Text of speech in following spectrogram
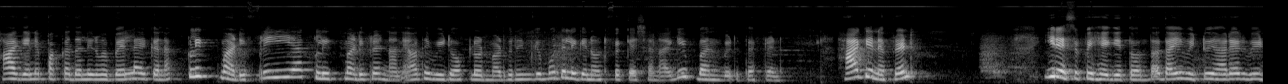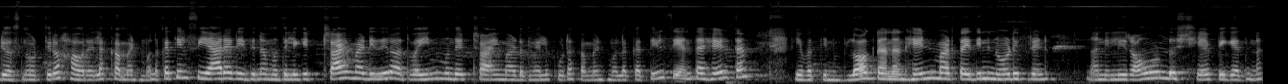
ಹಾಗೆಯೇ ಪಕ್ಕದಲ್ಲಿರುವ ಬೆಲ್ಲೈಕನ್ನ ಕ್ಲಿಕ್ ಮಾಡಿ ಫ್ರೀಯಾಗಿ ಕ್ಲಿಕ್ ಮಾಡಿ ಫ್ರೆಂಡ್ ನಾನು ಯಾವುದೇ ವೀಡಿಯೋ ಅಪ್ಲೋಡ್ ಮಾಡಿದ್ರು ನಿಮಗೆ ಮೊದಲಿಗೆ ನೋಟಿಫಿಕೇಷನ್ ಆಗಿ ಬಂದುಬಿಡುತ್ತೆ ಫ್ರೆಂಡ್ ಹಾಗೆಯೇ ಫ್ರೆಂಡ್ ಈ ರೆಸಿಪಿ ಹೇಗಿತ್ತು ಅಂತ ದಯವಿಟ್ಟು ಯಾರ್ಯಾರು ವೀಡಿಯೋಸ್ ನೋಡ್ತಿರೋ ಅವರೆಲ್ಲ ಕಮೆಂಟ್ ಮೂಲಕ ತಿಳಿಸಿ. ಯಾರ್ಯಾರು ಇದನ್ನು ಮೊದಲಿಗೆ ಟ್ರೈ ಮಾಡಿದ್ದೀರೋ ಅಥವಾ ಇನ್ನು ಮುಂದೆ ಟ್ರೈ ಮಾಡಿದ್ಮೇಲೂ ಕೂಡ ಕಮೆಂಟ್ ಮೂಲಕ ತಿಳಿಸಿ ಅಂತ ಹೇಳ್ತಾ. ಇವತ್ತಿನ ಬ್ಲಾಗ್ನ ನಾನು ಹೆಣ್ಣು ಮಾಡ್ತಾಯಿದ್ದೀನಿ ನೋಡಿ ಫ್ರೆಂಡ್ ನಾನಿಲ್ಲಿ ರೌಂಡು ಶೇಪಿಗೆ ಅದನ್ನು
